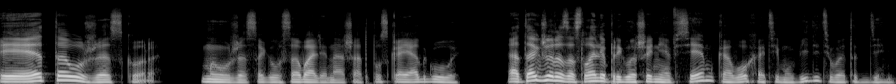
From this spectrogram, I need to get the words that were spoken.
И это уже скоро. Мы уже согласовали наши отпуска и отгулы, а также разослали приглашение всем, кого хотим увидеть в этот день.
